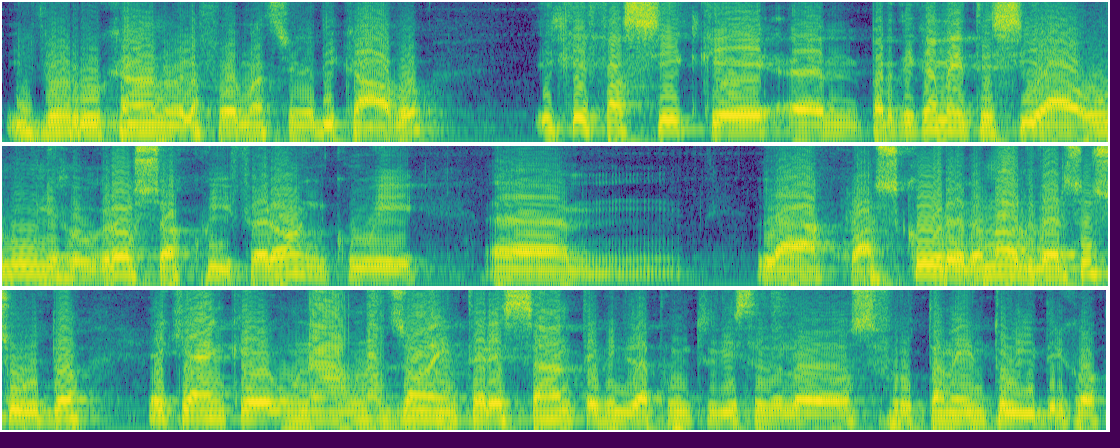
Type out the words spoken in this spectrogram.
il Verrucano e la formazione di Cavo, il che fa sì che ehm, praticamente sia un unico grosso acquifero in cui ehm, l'acqua scorre da nord verso sud e che è anche una, una, zona interessante quindi dal punto di vista dello sfruttamento idrico,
